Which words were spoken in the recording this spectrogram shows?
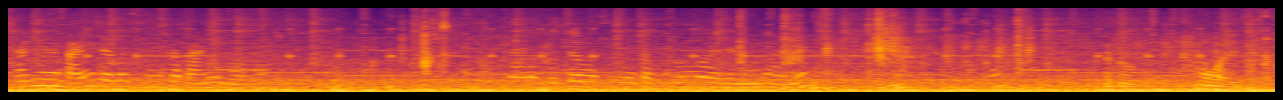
자기는 많이 잡았으니까 많이 먹어. 나는 못 잡았으니까 굶어야 되는 거 아니야? 그래도 먹어야지.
